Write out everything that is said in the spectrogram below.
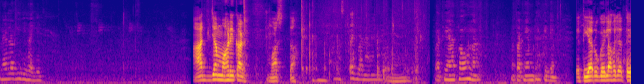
નહીં લગી જી ભાઈ આજ જા મોહડી કાઢ મસ્ત પછી આ થવું ને ને પછી એમ ઢાંકી દેમ તે તૈયાર ઉગેલા હો જા તે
